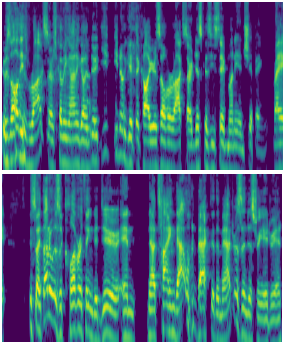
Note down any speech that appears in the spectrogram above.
It was all these rock stars coming on and going, dude, you, you don't get to call yourself a rock star just because you save money in shipping, right? And so I thought it was a clever thing to do. And now tying that one back to the mattress industry, Adrian,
